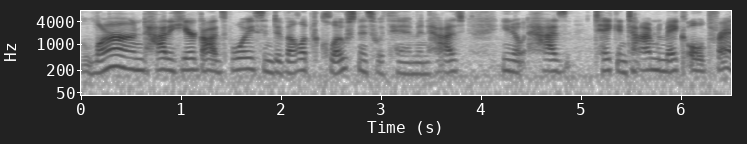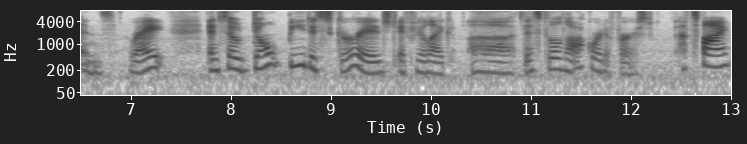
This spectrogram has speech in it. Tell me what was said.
learned how to hear God's voice and developed closeness with him and has, you know, has taken time to make old friends, right? And so don't be discouraged if you're like, uh, this feels awkward at first. That's fine.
